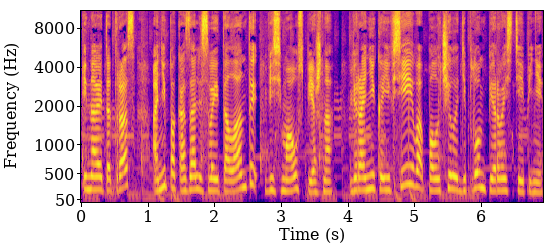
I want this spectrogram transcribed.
И на этот раз они показали свои таланты весьма успешно. Вероника Евсеева получила диплом первой степени.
